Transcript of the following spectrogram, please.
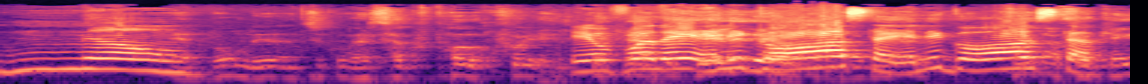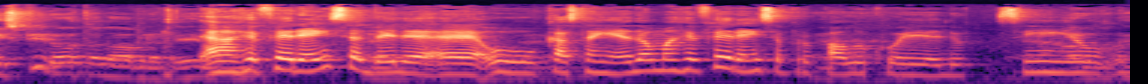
Não. É bom ler antes de conversar com o Paulo Coelho. Eu vou ler, ele, ele gosta, é, ele gosta. Foi quem inspirou toda a obra dele. A né? referência dele é, é o Castaneda é uma referência para o Paulo Coelho. Sim, é, eu,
